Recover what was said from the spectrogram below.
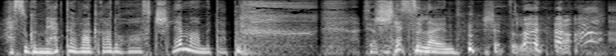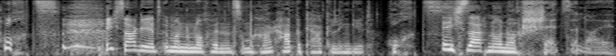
Hast du gemerkt, da war gerade Horst Schlemmer mit dabei? Schätzelein. Schätzelein, ja. Huchz. Ich sage jetzt immer nur noch, wenn es um Ha- Harpe Kerkeling geht. Huchz. Ich sag nur noch Schätzelein.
